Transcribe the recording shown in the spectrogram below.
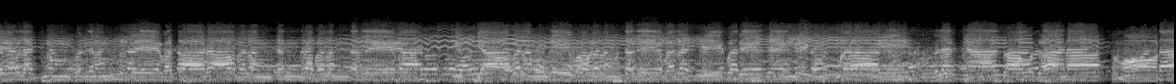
ദേവലഗ്നം ഭുജന്തദേവതാരാബലം ചന്ദ്രബലം തദേവ വിദ്യാബലം ദേവബലം തദേവലക്ഷേപദേശേ ലഗ്നാ സാവധാന മോതാ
